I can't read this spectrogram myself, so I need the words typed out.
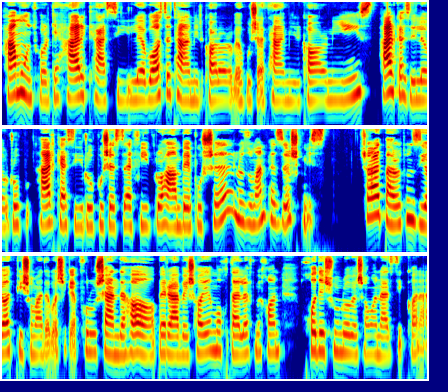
همونطور که هر کسی لباس تعمیرکارا رو بپوشه تعمیرکار نیست هر کسی رو هر کسی روپوش سفید رو هم بپوشه لزوما پزشک نیست. شاید براتون زیاد پیش اومده باشه که فروشنده ها به روش های مختلف می‌خوان خودشون رو به شما نزدیک کنن.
